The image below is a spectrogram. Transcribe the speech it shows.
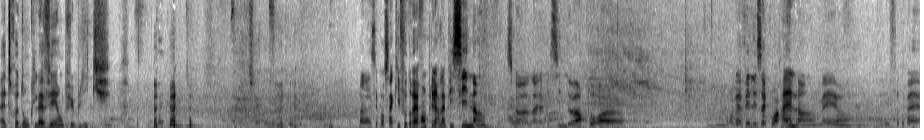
être donc lavés en public. Voilà, c'est pour ça qu'il faudrait remplir la piscine, parce qu'on a la piscine dehors pour, euh, pour laver les aquarelles, hein, mais il, faudrait,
